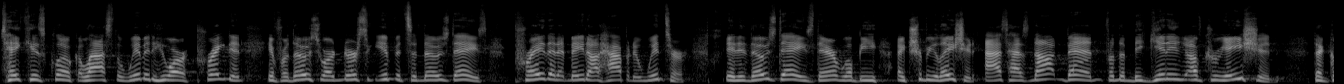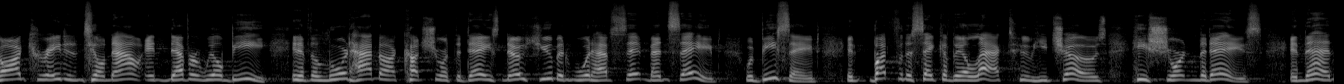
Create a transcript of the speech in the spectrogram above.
take his cloak. Alas, the women who are pregnant and for those who are nursing infants in those days, pray that it may not happen in winter. And in those days there will be a tribulation, as has not been from the beginning of creation that God created until now and never will be. And if the Lord had not cut short the days, no human would have been saved, would be saved. but for the sake of the elect whom he chose, he shortened the days. And then,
